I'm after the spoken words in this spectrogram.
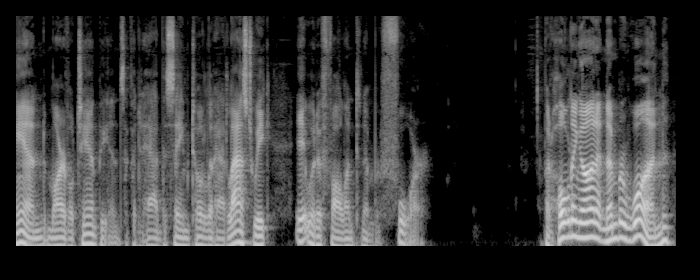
and Marvel Champions. If it had had the same total it had last week, it would have fallen to number four. But holding on at number one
